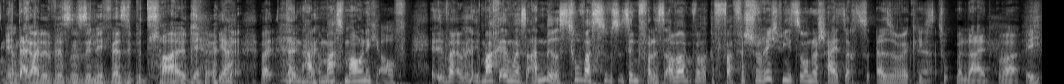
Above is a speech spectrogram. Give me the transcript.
Und dann, gerade wissen sie nicht, wer sie bezahlt. Ja, ja weil dann mach's Maul nicht auf. Mach irgendwas anderes, tu was Sinnvolles, aber versprich mich so eine Scheiße. Also wirklich, ja. es tut mir leid. Aber ich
